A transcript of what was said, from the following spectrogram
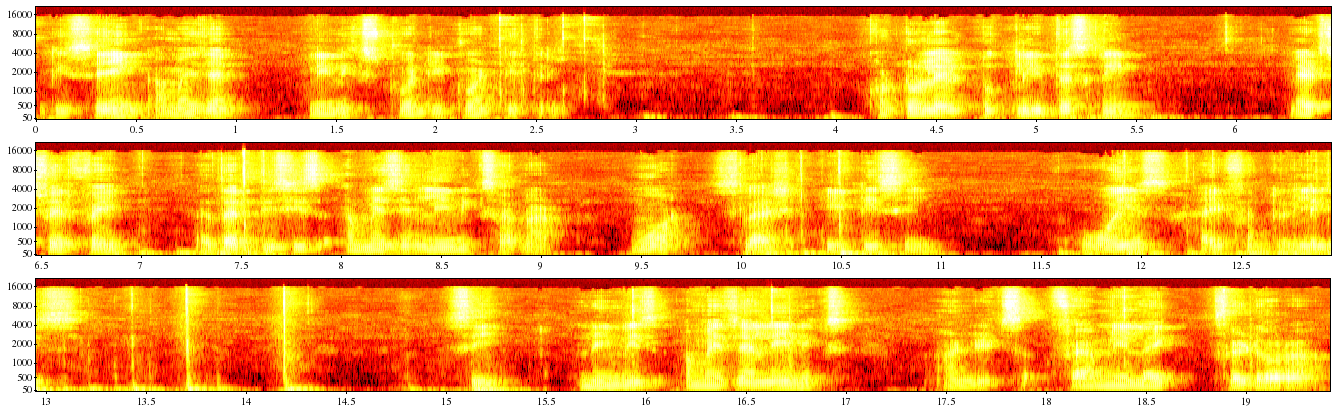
It is saying Amazon Linux 2023. Control L to clear the screen. Let's verify whether this is Amazon Linux or not. More slash etc OS hyphen release. See, name is Amazon Linux and it's family like Fedora.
